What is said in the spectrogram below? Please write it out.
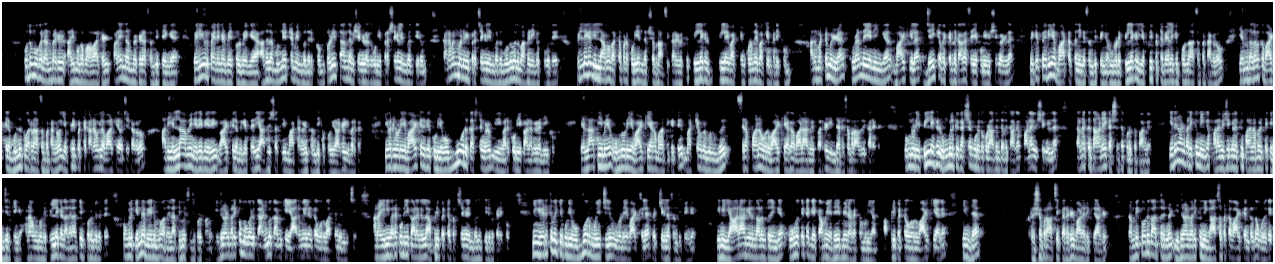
புதுமுக நண்பர்கள் அறிமுகமாவார்கள். பழைய நண்பர்களை சந்திப்பீங்க. வெளியூர் பயணங்கள் மேற்கொள்வீங்க. அதில் முன்னேற்றம் என்பதற்கும் தொழில் சார்ந்த விஷயங்கள் இருக்கக்கூடிய பிரச்சனைகள் என்பது தீரும். கணவன் மனைவி பிரச்சனைகள் என்பது முழுவதுமாக நீங்க போகுது. பிள்ளைகள் இல்லாமல் வருத்தப்படக்கூடிய இந்த ரிஷப ராசிக்காரர்களுக்கு பிள்ளைகள் பிள்ளை வாக்கியம் குழந்தை வாக்கியம் கிடைக்கும். அது மட்டும் இல்லை குழந்தைய நீங்க வாழ்க்கையில ஜெயிக்க வைக்கிறதுக்காக செய்யக்கூடிய விஷயங்கள்ல மிகப்பெரிய மாற்றத்தை நீங்க சந்திப்பீங்க. உங்களுடைய பிள்ளைகள் எப்படிப்பட்ட வேலைக்கு போகணும்னு ஆசைப்பட்டாங்களோ எந்த அளவுக்கு வாழ்க்கையில முன்னுக்கு வரணும்னு ஆசைப்பட்டாங்களோ எப்படிப்பட்ட கனவுகளை வாழ்க்கையில வச்சிருக்காங்களோ அது எல்லாமே நிறைவேறி வாழ்க்கையில மிகப்பெரிய அதிர்ஷ்டத்தையும் மாற்றங்களையும் சந்திக்க போகிறார்கள் இவர்கள். இவர்களுடைய வாழ்க்கையில் இருக்கக்கூடிய ஒவ்வொரு கஷ்டங்களும் இனி வரக்கூடிய காலங்களில் நீங்கும். எல்லாத்தையுமே உங்களுடைய வாழ்க்கையாக மாத்திக்கிட்டு மற்றவர்கள் முன்பு சிறப்பான ஒரு வாழ்க்கையாக வாழ ஆரம்பிப்பார்கள் இந்த ரிசபராசிக்காரர்கள் உங்களுடைய பிள்ளைகள் உங்களுக்கு கஷ்டம் கொடுக்கக்கூடாதுன்றதுக்காக பல விஷயங்கள்ல தனக்கு தானே கஷ்டத்தை கொடுத்துப்பாங்க. இதனால் வரைக்கும் நீங்க பல விஷயங்களுக்கு பல நபர்கிட்ட கெஞ்சிருக்கீங்க. ஆனா உங்களுடைய பிள்ளைகள் அது எல்லாத்தையும் புரிஞ்சுக்கிட்டு உங்களுக்கு என்ன வேணுமோ அதை எல்லாத்தையுமே செஞ்சு கொடுப்பாங்க. இதனால் வரைக்கும் உங்களுக்கு அன்பு காமிக்க யாருமே என்ற ஒரு வருத்தம் இருந்துச்சு. ஆனா இனி வரக்கூடிய காலங்களில் அப்படிப்பட்ட பிரச்சனைகள் என்பது தீர்வு கிடைக்கும். நீங்க எடுத்து வைக்கக்கூடிய ஒவ்வொரு முயற்சியிலும் உங்களுடைய வாழ்க்கையில வெற்றிகளை சந்திப்பீங்க. இனி யாராக இருந்தாலும் சரிங்க உங்ககிட்ட கேட்காம எதையுமே நகர்த்த முடியாது. அப்படிப்பட்ட ஒரு வாழ்க்கையாக இந்த ரிஷபராசிக்காரர்கள் வாழ இருக்கிறார்கள். நம்பிக்கையோடு காத்திருங்கள். இதனால் வரைக்கும் நீங்க ஆசைப்பட்ட வாழ்க்கைன்றது உங்களுக்கு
